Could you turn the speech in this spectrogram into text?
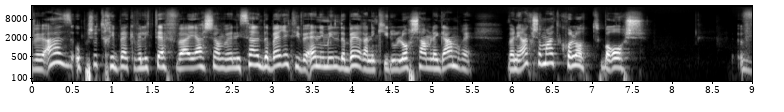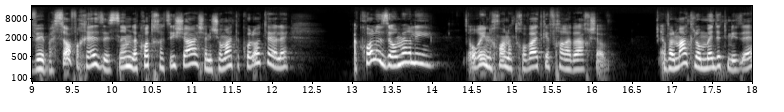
ואז הוא פשוט חיבק וליטף והיה שם וניסה לדבר איתי ואין עם מי לדבר, אני כאילו לא שם לגמרי, ואני רק שומעת קולות בראש. ובסוף, אחרי איזה 20 דקות, חצי שעה, שאני שומעת את הקולות האלה, הקול הזה אומר לי, אורי, נכון, את חווה התקף חרדה עכשיו, אבל מה את לומדת מזה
